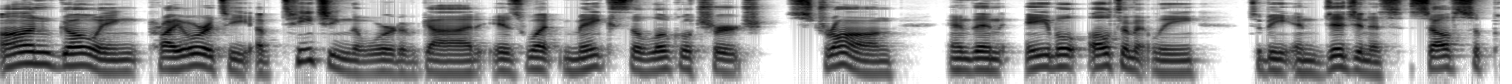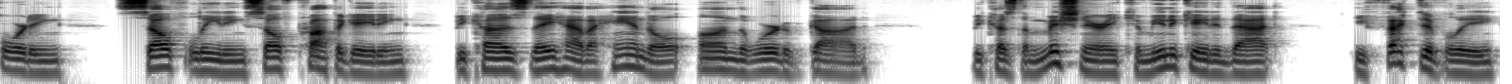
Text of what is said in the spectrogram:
ongoing priority of teaching the Word of God is what makes the local church strong and then able ultimately to be indigenous, self supporting, self leading, self propagating, because they have a handle on the Word of God, because the missionary communicated that effectively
